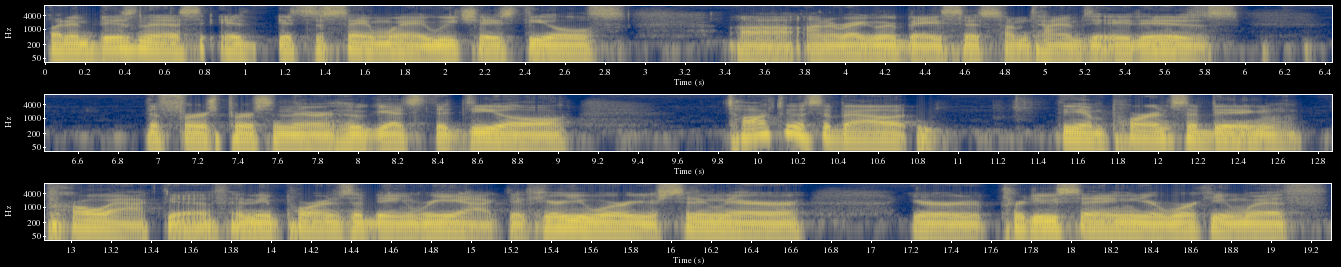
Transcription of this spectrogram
But in business, it, it's the same way. We chase deals uh, on a regular basis. Sometimes it is the first person there who gets the deal. Talk to us about the importance of being proactive and the importance of being reactive. Here you were, you're sitting there, you're producing, you're working with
